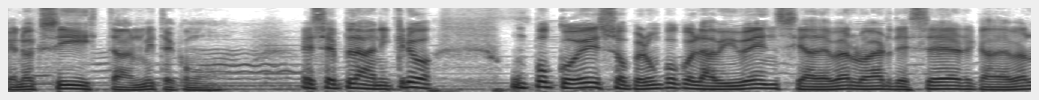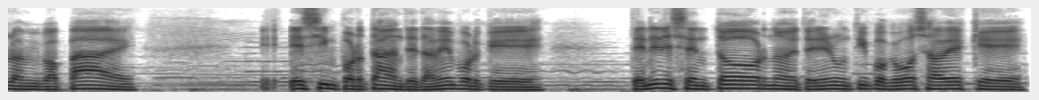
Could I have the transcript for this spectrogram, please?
que no existan, viste, como ese plan. Y creo un poco eso, pero un poco la vivencia de verlo a él de cerca, de verlo a mi papá, eh, es importante también porque tener ese entorno, de tener un tipo que vos sabés que,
